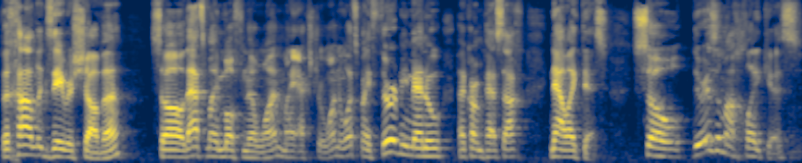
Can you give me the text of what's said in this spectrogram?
V'chalik shava. So that's my mufna one, my extra one. And what's my third mimenu by Karm Pesach? Now like this. So there is a machlekes.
